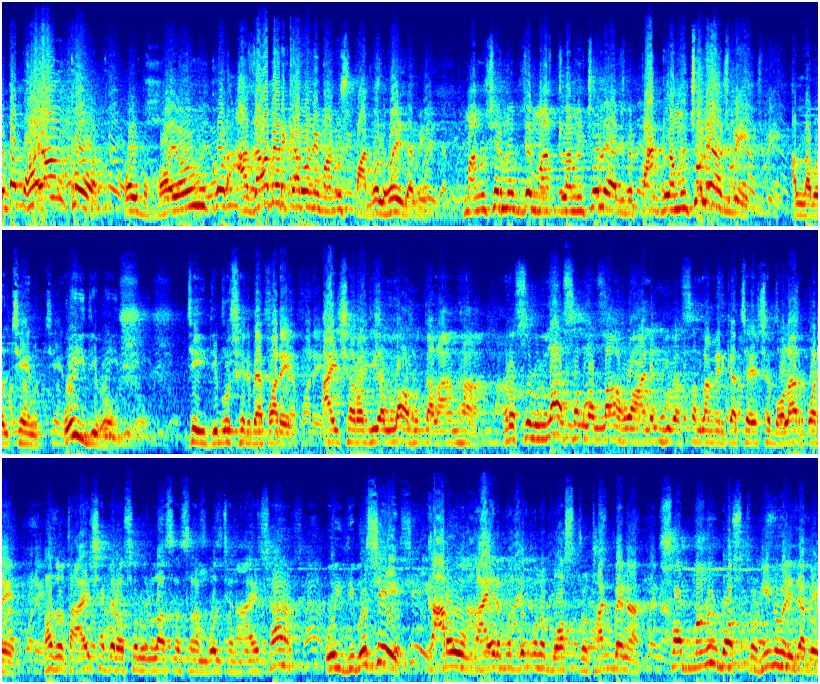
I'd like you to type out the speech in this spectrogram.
ওটা ভয়ঙ্কর। ওই ভয়ঙ্কর আজাবের কারণে মানুষ পাগল হয়ে যাবে। মানুষের মধ্যে মাতলামি চলে আসবে, পাগলামু চলে আসবে। আল্লাহ বলছেন, ওই দিবস যেই দিবসের ব্যাপারে আয়েশা রাদিয়াল্লাহু তাআলা আনহা রাসূলুল্লাহ সাল্লাল্লাহু আলাইহি ওয়াসাল্লামের কাছে এসে বলার পরে হযরত আয়েশাকে রাসূলুল্লাহ সাল্লাল্লাহু আলাইহি ওয়াসাল্লাম বলছেন, আয়েশা, ওই দিবসে কারও গায়ের মধ্যে কোনো বস্ত্র থাকবে না, সব মানুষ বস্ত্রহীন হয়ে যাবে।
